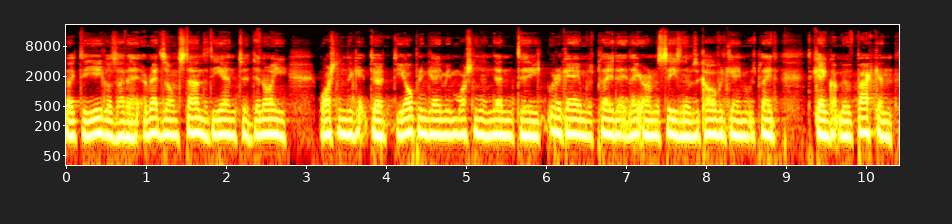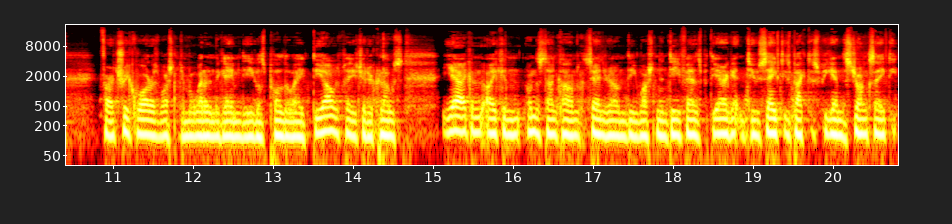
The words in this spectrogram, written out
like the Eagles had a, a, red zone stand at the end to deny Washington the, the, the opening game in Washington. Then the other game was played later on in the season. It was a COVID game. It was played. The game got moved back, and for three quarters, Washington were well in the game. The Eagles pulled away. They always play each other close. Yeah, I can I can understand Colin's concerns around the Washington defense, but they are getting two safeties back this weekend: the strong safety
